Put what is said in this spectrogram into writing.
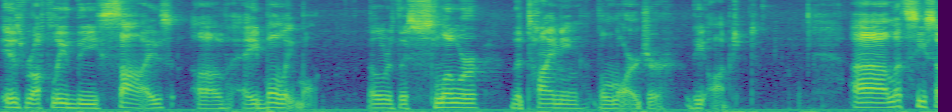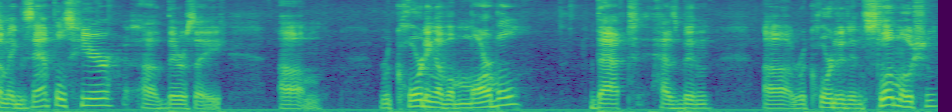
is roughly the size of a bowling ball. In other words, the slower the timing, the larger the object. Uh, let's see some examples here. Uh, there's a um, recording of a marble that has been uh, recorded in slow motion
